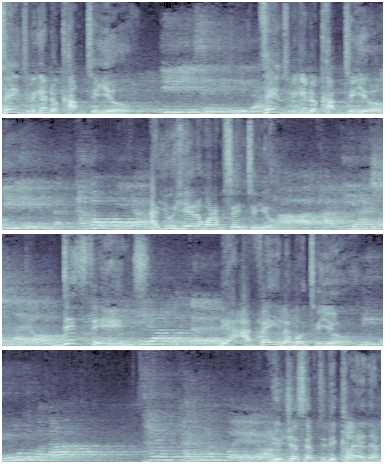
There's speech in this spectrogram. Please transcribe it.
Things begin to come to you. Things begin to come to you. Are you hearing what I'm saying to you? These things, they are available to you. You just have to declare them.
